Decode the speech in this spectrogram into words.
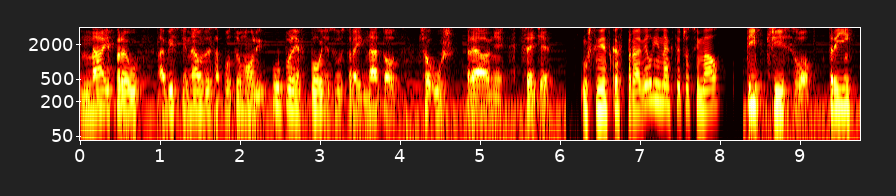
najprv, aby ste naozaj sa potom mohli úplne v pohode sústrediť na to, čo už reálne chcete. Už si dneska spravil inak to, čo si mal? Tip číslo 3.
